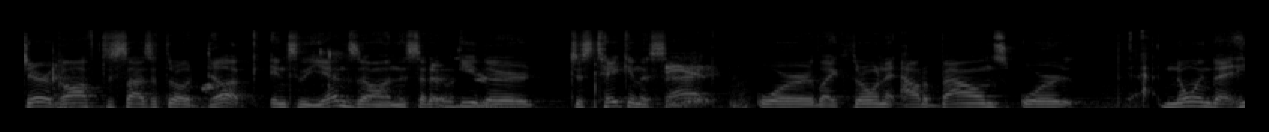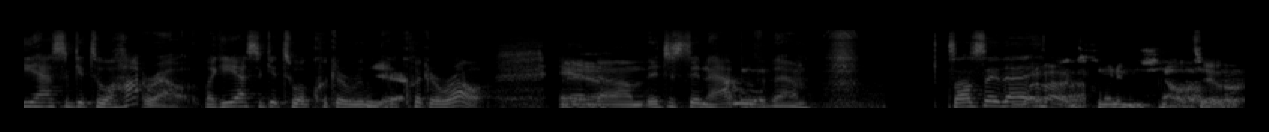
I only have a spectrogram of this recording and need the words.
Jared Goff decides to throw a duck into the end zone instead of was either just taking a sack or like throwing it out of bounds or knowing that he has to get to a hot route, like he has to get to a quicker Yeah. quicker route, and Yeah. um, it just didn't happen for them. So I'll say that. What about Tony Michel, too?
